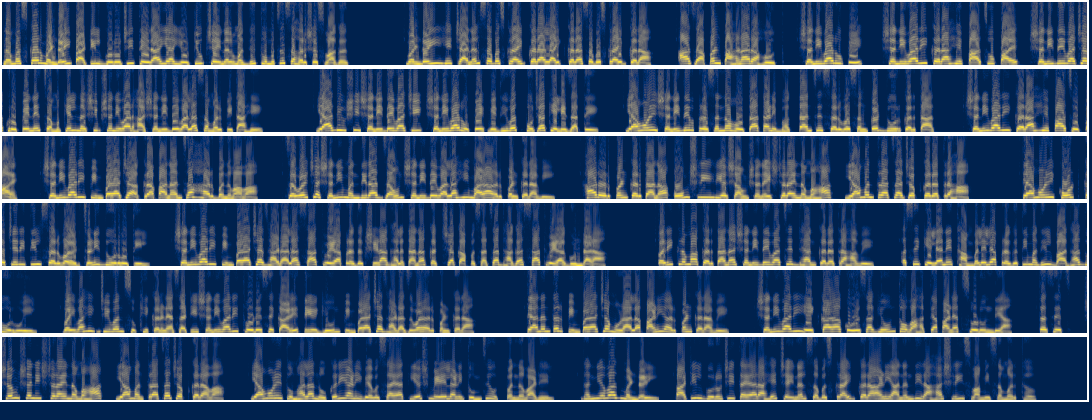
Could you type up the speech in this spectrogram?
नमस्कार मंडळी पाटील गुरुजी तेरा या युट्यूब चॅनलमध्ये तुमचं सहर्ष स्वागत. मंडळी हे चॅनल सबस्क्राईब करा लाईक करा सबस्क्राईब करा. आज आपण पाहणार आहोत शनिवार उपे शनिवारी करा हे पाच उपाय शनिदेवाच्या कृपेने चमकेल नशीब शनिवार हा शनिदेवाला समर्पित आहे. या दिवशी शनिदेवाची शनिवार उपे विधिवत पूजा केली जाते. यामुळे शनिदेव प्रसन्न होतात आणि भक्तांचे सर्व संकट दूर करतात. शनिवारी करा हे पाच उपाय. शनिवारी पिंपळाच्या अकरा पानांचा हार बनवावा. जवळच्या शनी मंदिरात जाऊन शनिदेवाला ही माळा अर्पण करावी. हार अर्पण करताना ओम श्री ह्रियशाम शनैश्वराय नमहा या मंत्राचा जप करत रहा. त्यामुळे कोर्ट कचेरीतील सर्व अडचणी दूर होतील. शनिवारी पिंपळाच्या झाडाला सात वेळा प्रदक्षिणा घालताना कच्च्या कापसाचा धागा सात वेळा गुंडाळा. परिक्रमा करताना शनिदेवाचे ध्यान करत राहावे. असे केल्याने थांबलेल्या प्रगतीमधील बाधा दूर होईल. वैवाहिक जीवन सुखी करण्यासाठी शनिवारी थोडेसे काळे तीळ घेऊन पिंपळाच्या झाडाजवळ अर्पण करा. त्यानंतर पिंपळाच्या मुळाला पाणी अर्पण करावे. शनिवारी एक काळा कोळसा घेऊन तो वाहत्या पाण्यात सोडून द्या. तसेच शम शनिश्चराय नमहा या मंत्राचा जप करावा. यामुळे तुम्हाला नोकरी आणि व्यवसायात यश मिळेल आणि तुमचे उत्पन्न वाढेल. धन्यवाद मंडळी. पाटील गुरुजी तयार आहे चॅनल सबस्क्राईब करा आणि आनंदी राहा श्री स्वामी समर्थ.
